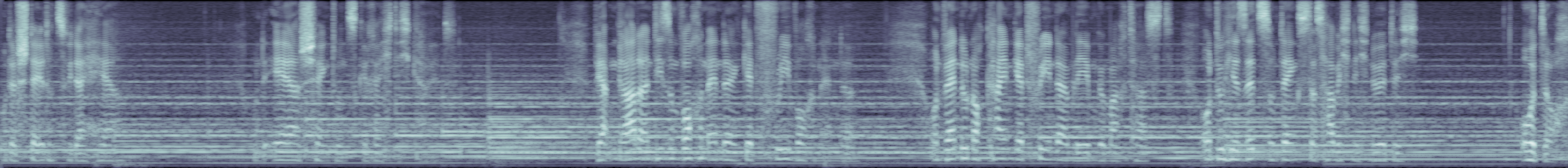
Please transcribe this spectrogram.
und er stellt uns wieder her er schenkt uns Gerechtigkeit. Wir hatten gerade an diesem Wochenende ein Get Free Wochenende. Und wenn du noch kein Get Free in deinem Leben gemacht hast und du hier sitzt und denkst, das habe ich nicht nötig, oh doch,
